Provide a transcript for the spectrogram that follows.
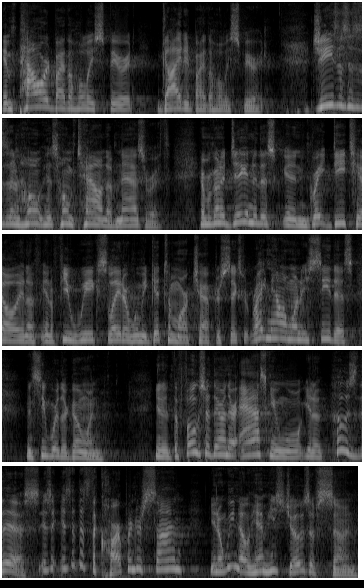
empowered by the Holy Spirit, guided by the Holy Spirit. Jesus is in home, his hometown of Nazareth. And we're going to dig into this in great detail in a, in a few weeks later when we get to Mark chapter 6. But right now, I want to see this and see where they're going. You know, the folks are there and they're asking, well, you know, who's this? Is it, is it this the carpenter's son? You know, we know him, he's Joseph's son.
